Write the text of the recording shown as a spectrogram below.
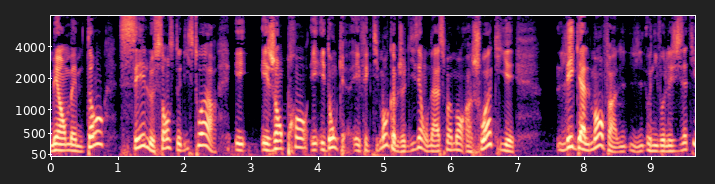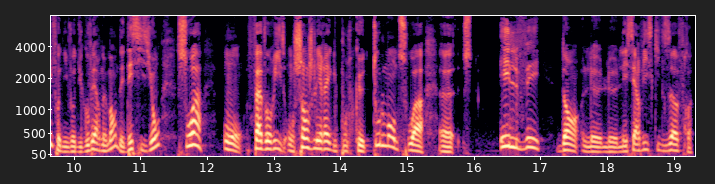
mais en même temps c'est le sens de l'histoire et et j'en prends et, donc effectivement comme je le disais on a à ce moment un choix qui est légalement enfin au niveau législatif au niveau du gouvernement des décisions. Soit on favorise on change les règles pour que tout le monde soit euh, élevé dans le, le, les services qu'ils offrent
